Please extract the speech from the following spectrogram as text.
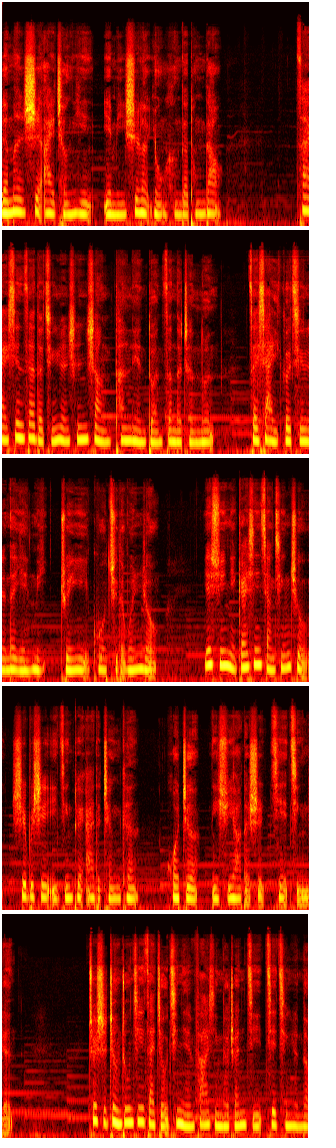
人们视爱成瘾，也迷失了永恒的通道。在现在的情人身上贪恋短暂的沉沦，在下一个情人的眼里追忆过去的温柔。也许你该先想清楚，是不是已经对爱的诚恳，或者你需要的是借情人。这是郑中基在九七年发行的专辑《借情人》的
